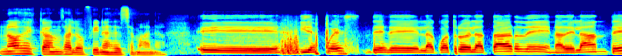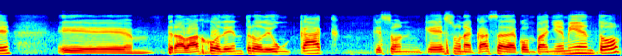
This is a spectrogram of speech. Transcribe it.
no descansa los fines de semana. Eh, y después, desde las 4 de la tarde en adelante, eh, trabajo dentro de un CAC, que, son, que es una casa de acompañamiento,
